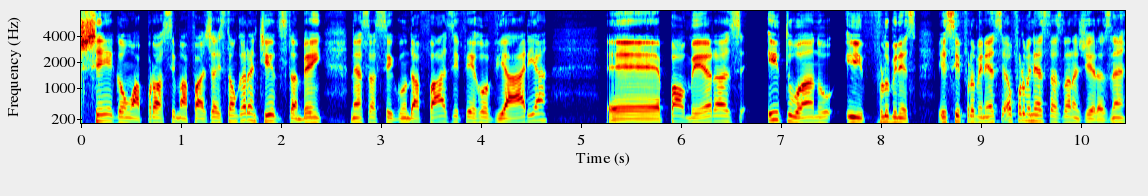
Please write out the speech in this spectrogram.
chegam à próxima fase. Já estão garantidos também nessa segunda fase. Ferroviária, é, Palmeiras, Ituano e Fluminense. Esse Fluminense é o Fluminense das Laranjeiras, né?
